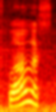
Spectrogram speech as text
Вклалась?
